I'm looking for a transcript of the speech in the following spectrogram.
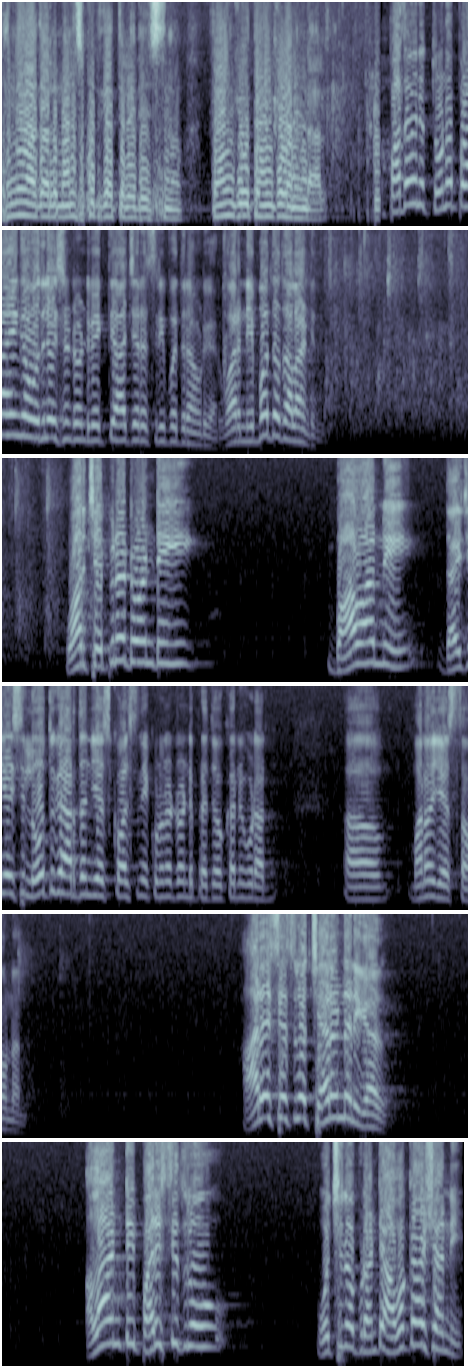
ధన్యవాదాలు మనస్ఫూర్తిగా తెలియజేస్తున్నాను థ్యాంక్ యూ థ్యాంక్ యూ అని ఉండాలి పదవిని తృణప్రాయంగా వదిలేసినటువంటి వ్యక్తి ఆచార్య శ్రీపతి రాముడు గారు. వారి నిబద్ధత అలాంటిది. వారు చెప్పినటువంటి భావాన్ని దయచేసి లోతుగా అర్థం చేసుకోవాల్సింది ఇక్కడ ఉన్నటువంటి ప్రతి ఒక్కరిని కూడా మనవి చేస్తూ ఉన్నాను. ఆర్ఎస్ఎస్లో చేరండి అని కాదు. అలాంటి పరిస్థితులు వచ్చినప్పుడు అంటే అవకాశాన్ని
